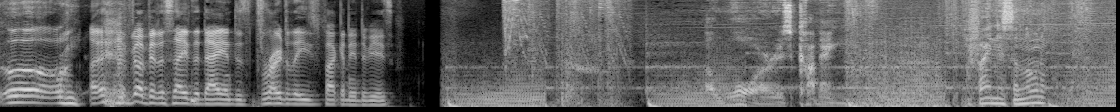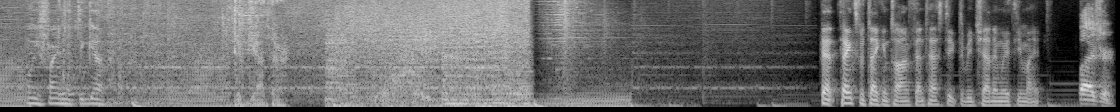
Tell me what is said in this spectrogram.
oh, I I better save the day and just throw to these fucking interviews. A war is coming. You fighting this alone or we fighting it together? Together. Thanks for taking time. Fantastic to be chatting with you, mate. Pleasure.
